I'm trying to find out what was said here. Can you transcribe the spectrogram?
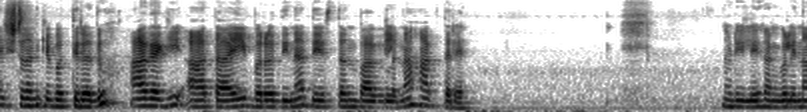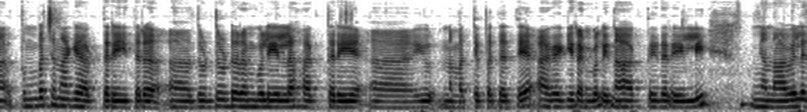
ಇಷ್ಟು ನನಗೆ ಗೊತ್ತಿರೋದು. ಹಾಗಾಗಿ ಆ ತಾಯಿ ಬರೋ ದಿನ ದೇವಸ್ಥಾನ ಬಾಗಿಲನ್ನು ಹಾಕ್ತಾರೆ. ನೋಡಿ, ಇಲ್ಲಿ ರಂಗೋಲಿನ ತುಂಬ ಚೆನ್ನಾಗಿ ಹಾಕ್ತಾರೆ, ಈ ಥರ ದೊಡ್ಡ ದೊಡ್ಡ ರಂಗೋಲಿ ಎಲ್ಲ ಹಾಕ್ತಾರೆ ಇವ್ ನಮ್ಮ ಅತ್ತೆ ಪದ್ಧತಿ ಹಾಗಾಗಿ ರಂಗೋಲಿನ ಹಾಕ್ತಾ ಇದ್ದಾರೆ ಇಲ್ಲಿ. ನಾವೆಲ್ಲ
